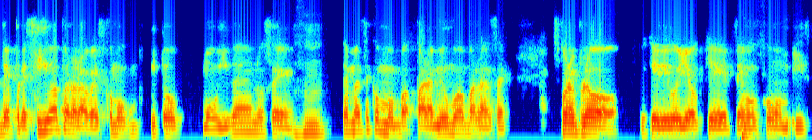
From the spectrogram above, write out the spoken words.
depresiva, pero a la vez como un poquito movida, no sé. Se me hace como para mí un buen balance. Por ejemplo, que digo yo que tengo como mis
